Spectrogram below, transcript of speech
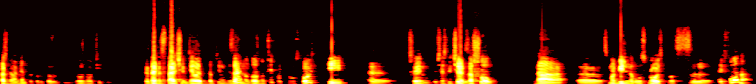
Важный момент, который тоже нужно учитывать. Когда верстальщик делает адаптивный дизайн, он должен учитывать и устройство, и э, ширину. То есть если человек зашел на, э, с мобильного устройства с айфона,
